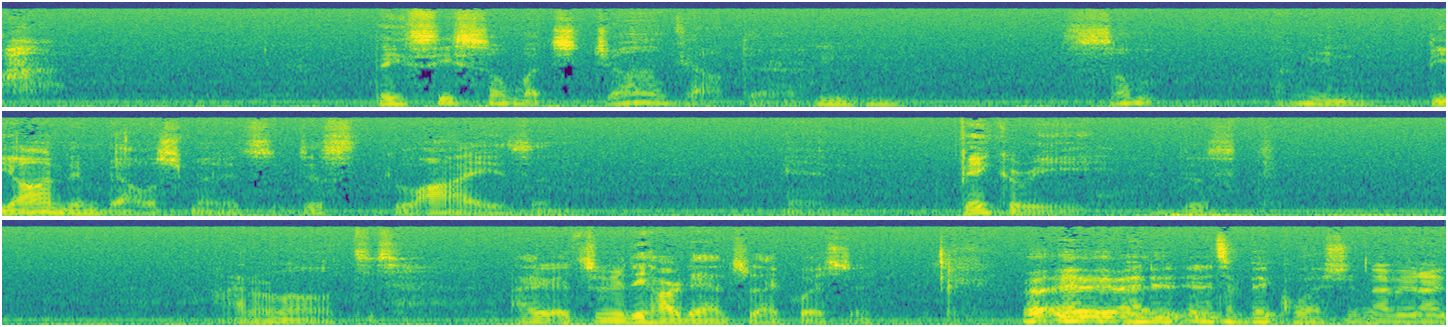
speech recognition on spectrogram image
uh, they see so much junk out there. Some, I mean, beyond embellishment, it's just lies and and fakery. Just, I don't know. It's, I, it's really hard to answer that question. Well, and and it- and it's a big question. I mean, I,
